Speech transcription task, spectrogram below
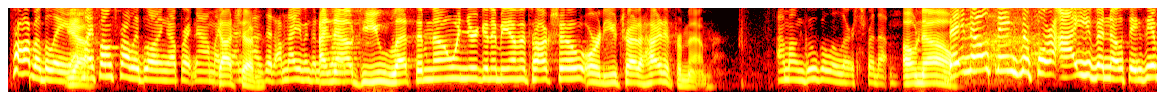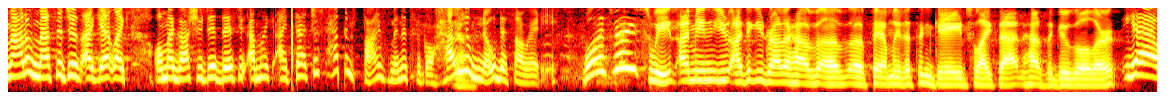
Probably. Yeah. My phone's probably blowing up right now. My Gotcha. friend has it. I'm not even gonna And now, do you let them know when you're going to be on a talk show, or do you try to hide it from them? I'm on Google alerts for them. Oh no. They know things before I even know things. The amount of messages I get, like, oh my gosh, you did this. I'm like, I, that just happened five minutes ago. How do you know this already? Well, it's very sweet. I mean, you, I think you'd rather have a, a family that's engaged like that and has the Google alert. Yeah,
